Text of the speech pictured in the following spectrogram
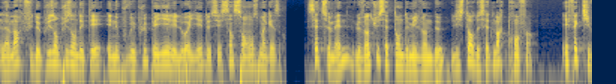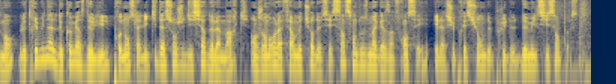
La marque fut de plus en plus endettée et ne pouvait plus payer les loyers de ses 511 magasins. Cette semaine, le 28 septembre 2022, l'histoire de cette marque prend fin. Effectivement, le tribunal de commerce de Lille prononce la liquidation judiciaire de la marque, engendrant la fermeture de ses 512 magasins français et la suppression de plus de 2600 postes.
